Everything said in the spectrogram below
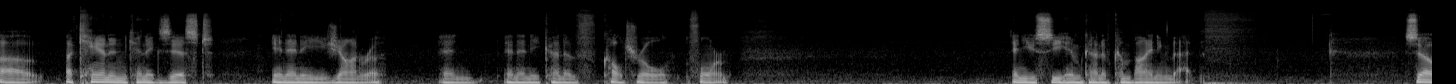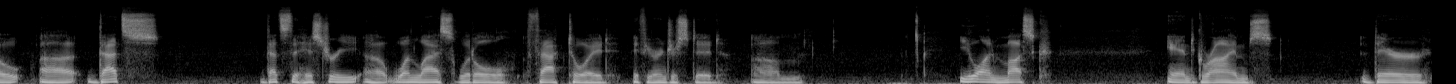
uh, a canon can exist in any genre and in any kind of cultural form. and you see him kind of combining that. So uh, that's that's the history. Uh, one last little factoid, if you're interested. Um, Elon Musk and Grimes, they're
